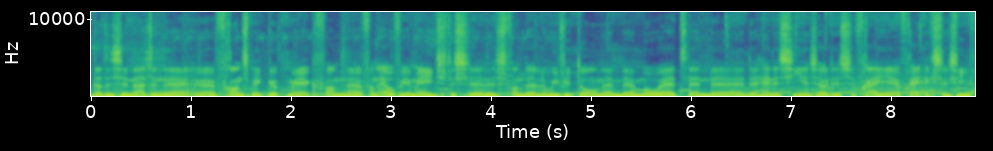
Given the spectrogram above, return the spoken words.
dat is inderdaad een eh, eh, Frans make-up merk van, eh, van LVMH. Dus, eh, dus van de Louis Vuitton en de Moet en de, de Hennessy en zo. Dus vrij, eh, vrij exclusief.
